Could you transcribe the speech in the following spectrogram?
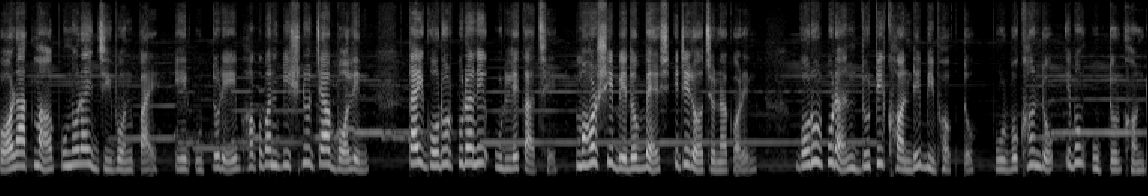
পর আত্মা পুনরায় জীবন পায়? এর উত্তরে ভগবান বিষ্ণু যা বলেন তাই গরুর পুরাণে উল্লেখ আছে। মহর্ষি বেদব্যাস এটি রচনা করেন। গরুর পুরাণ দুটি খণ্ডে বিভক্ত, পূর্বখণ্ড এবং উত্তরখণ্ড।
